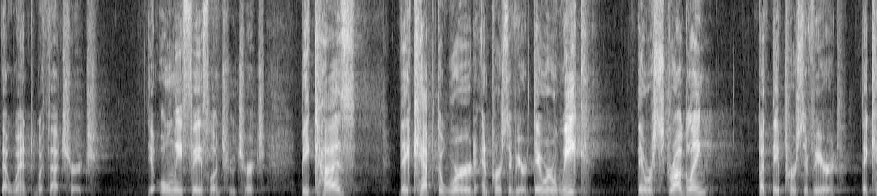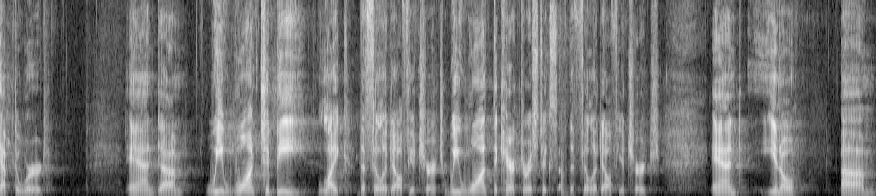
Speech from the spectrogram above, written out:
that went with that church. The only faithful and true church. Because they kept the word and persevered. They were weak, they were struggling, but they persevered. They kept the word. And um, we want to be like the Philadelphia church. We want the characteristics of the Philadelphia church. And, you know, um,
